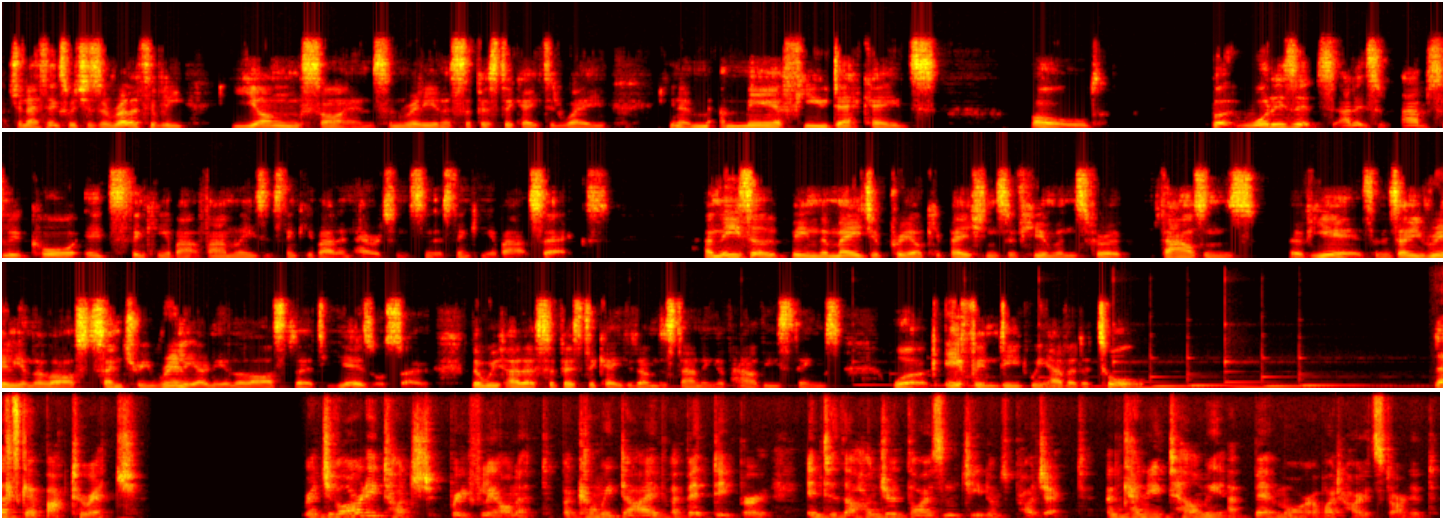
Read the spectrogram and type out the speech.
genetics, which is a relatively young science and really in a sophisticated way, you know, a mere few decades old. But what is it at its absolute core? It's thinking about families, it's thinking about inheritance, and it's thinking about sex. And these have been the major preoccupations of humans for thousands of years. And it's only really in the last century, really only in the last 30 years or so, that we've had a sophisticated understanding of how these things work, if indeed we have it at all. Let's get back to Rich. Rich, you've already touched briefly on it, but can we dive a bit deeper into the 100,000 Genomes Project? And can you tell me a bit more about how it started?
